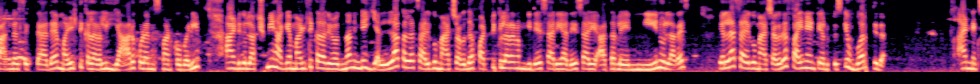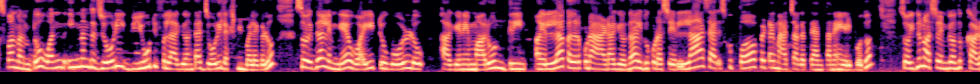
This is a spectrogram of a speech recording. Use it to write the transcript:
ಬ್ಯಾಂಗಲ್ ಸಿಗ್ತಾ ಇದೆ. ಮಲ್ಟಿ ಕಲರ್ ಅಲ್ಲಿ ಯಾರು ಕೂಡ ಮಿಸ್ ಮಾಡ್ಕೋಬೇಡಿ. ಅಂಡ್ ಇದು ಲಕ್ಷ್ಮಿ ಹಾಗೆ ಮಲ್ಟಿ ಕಲರ್ ಇರೋದನ್ನ ನಿಮಗೆ ಎಲ್ಲಾ ಕಲರ್ ಸ್ಯಾರಿಗೂ ಮ್ಯಾಚ್ ಆಗುತ್ತೆ. ಪರ್ಟಿಕ್ಯುಲರ್ ನಮ್ಗೆ ಇದೇ ಸ್ಯಾರಿ ಅದೇ ಸ್ಯಾರಿ ಆ ಥರ ಏನು ಇಲ್ಲ ಗೈಸ್ ಎಲ್ಲ ಸ್ಯಾರಿಗೂ ಮ್ಯಾಚ್ ಆಗುತ್ತೆ. ಫೈವ್ ನೈಂಟಿ ರುಪೀಸ್ಗೆ ವರ್ತ್ ಇದೆ. ಅಂಡ್ ನೆಕ್ಸ್ಟ್ ಒನ್ ಬಂದ್ಬಿಟ್ಟು ಒಂದು, ಇನ್ನೊಂದು ಜೋಡಿ ಬ್ಯೂಟಿಫುಲ್ ಆಗಿರುವಂತಹ ಜೋಡಿ ಲಕ್ಷ್ಮಿ ಬಳೆಗಳು. ಸೊ ಇದ್ರಲ್ಲಿ ನಿಮಗೆ ವೈಟ್ ಗೋಲ್ಡ್ ಹಾಗೇನೆ ಮರೂನ್ ಗ್ರೀನ್ ಎಲ್ಲಾ ಕಲರ್ ಕೂಡ ಆಡ್ ಆಗಿರೋದ್ರಿಂದ ಇದು ಕೂಡ ಅಷ್ಟೇ. ಎಲ್ಲಾ ಸ್ಯಾರೀಸ್ಗೂ ಪರ್ಫೆಕ್ಟ್ ಆಗಿ ಮ್ಯಾಚ್ ಆಗುತ್ತೆ ಅಂತಾನೆ ಹೇಳ್ಬೋದು. ಸೊ ಇದನ್ನು ಅಷ್ಟೇ ನಿಮಗೆ ಒಂದು ಕಡ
